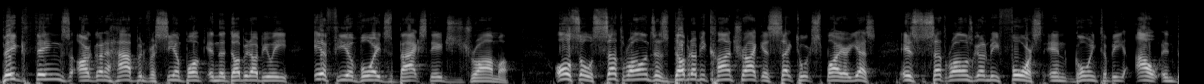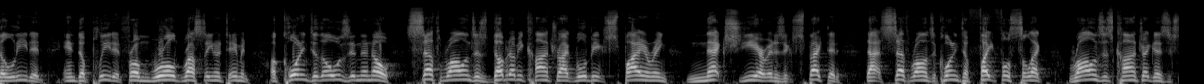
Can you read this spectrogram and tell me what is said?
big things are going to happen for CM Punk in the WWE if he avoids backstage drama. Also, Seth Rollins' WWE contract is set to expire. Yes, is Seth Rollins going to be forced and going to be out and deleted and depleted from World Wrestling Entertainment? According to those in the know, Seth Rollins' WWE contract will be expiring next year. It is expected that Seth Rollins, according to Fightful Select, Rollins' contract is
